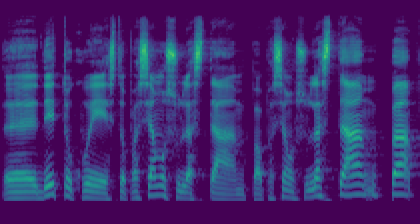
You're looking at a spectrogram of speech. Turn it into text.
Eh, detto questo, passiamo sulla stampa, passiamo sulla stampa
